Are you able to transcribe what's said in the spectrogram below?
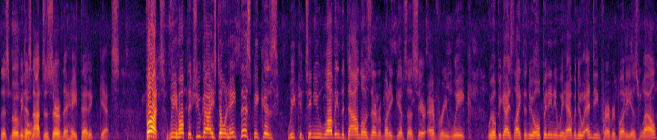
This movie does Oh. not deserve the hate that it gets. But we hope that you guys don't hate this because we continue loving the downloads that everybody gives us here every week. We hope you guys like the new opening and we have a new ending for everybody as well.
